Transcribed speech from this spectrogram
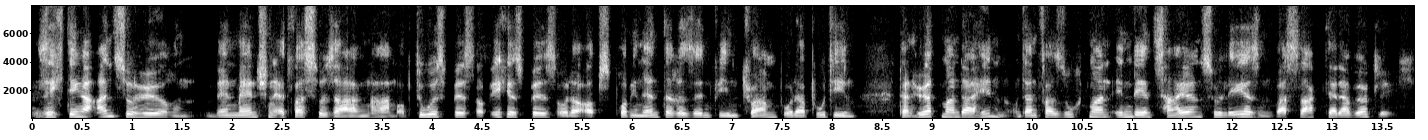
Sich Dinge anzuhören, wenn Menschen etwas zu sagen haben, ob du es bist, ob ich es bist oder ob es prominentere sind wie ein Trump oder Putin, dann hört man da hin und dann versucht man in den Zeilen zu lesen, was sagt er da wirklich?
